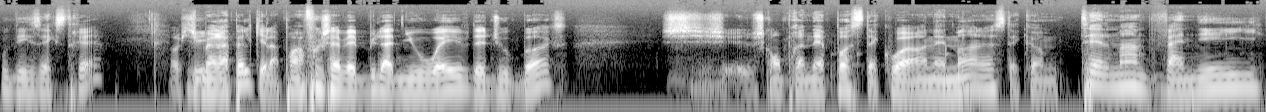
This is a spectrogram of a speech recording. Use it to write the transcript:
ou des extraits. Puis je me rappelle que la première fois que j'avais bu la New Wave de Jukebox, je, je, je comprenais pas c'était quoi. Honnêtement, c'était comme tellement de vanille.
